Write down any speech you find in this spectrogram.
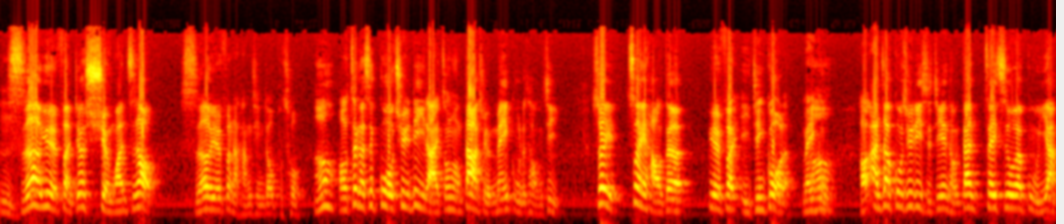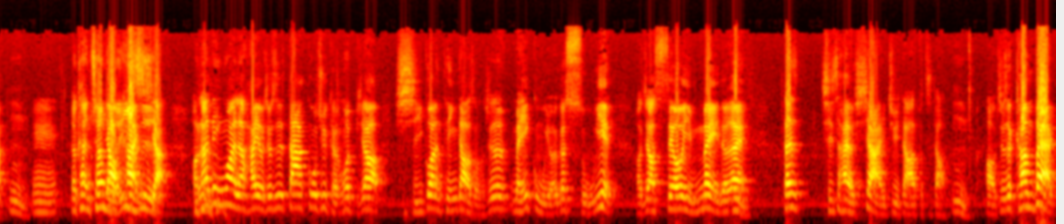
嗯，十二月份就选完之后，十二月份的行情都不错。哦哦，这个是过去历来总统大选美股的统计，所以最好的月份已经过了美股。好，按照过去历史经验统计，但这一次会不一样。嗯嗯，要看川普的意思。要看一下。好，那另外呢，还有就是大家过去可能会比较习惯听到什么，就是美股有一个俗谚。哦，叫 sell in May，对不对？嗯、但是其实还有下一句大家不知道，嗯，哦，就是 come back，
